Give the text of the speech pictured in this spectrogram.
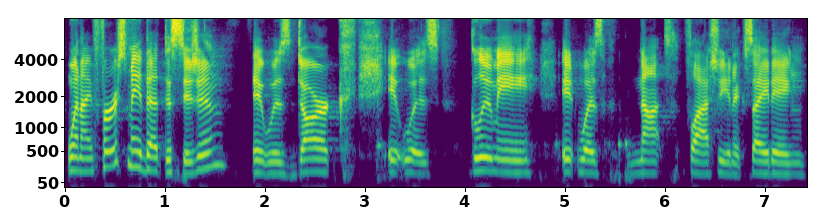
when I first made that decision, it was dark, it was gloomy. It was not flashy and exciting.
